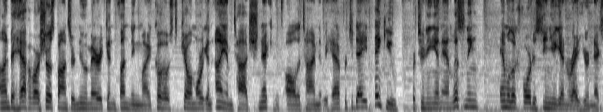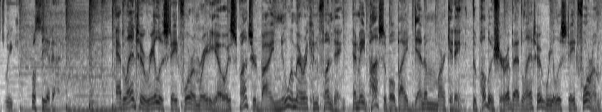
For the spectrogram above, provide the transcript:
On behalf of our show sponsor, New American Funding, my co host, Carol Morgan, I am Todd Schnick. It's all the time that we have for today. Thank you for tuning in and listening. And we'll look forward to seeing you again right here next week. We'll see you then. Atlanta Real Estate Forum Radio is sponsored by New American Funding and made possible by Denim Marketing, the publisher of Atlanta Real Estate Forum,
